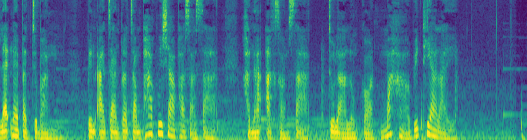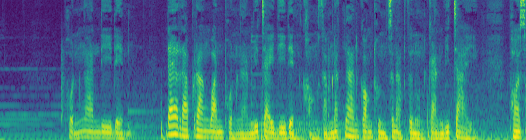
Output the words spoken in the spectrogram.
และในปัจจุบันเป็นอาจารย์ประจำภาควิชาภาษาศาสตร์ คณะอักษรศาสตร์ จุฬาลงกรณ์มหาวิทยาลัย ผลงานดีเด่น ได้รับรางวัลผลงานวิจัยดีเด่นของสำนักงานกองทุนสนับสนุนการวิจัย พศ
